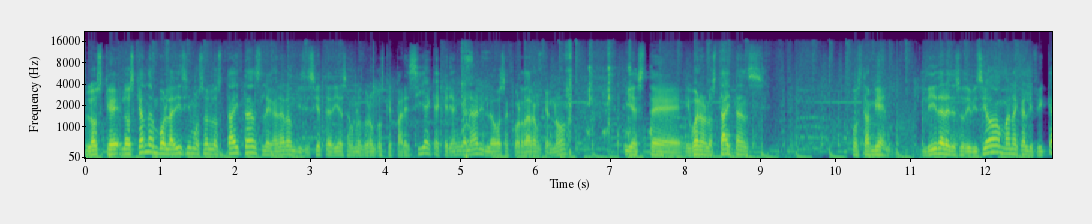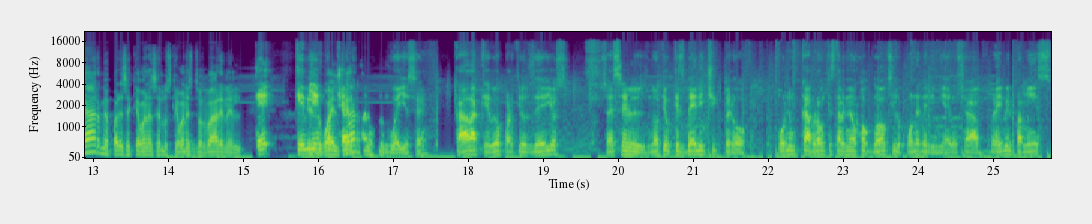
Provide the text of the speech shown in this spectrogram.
Los que, los que andan voladísimos son los Titans. Le ganaron 17-10 a unos Broncos que parecía que querían ganar y luego se acordaron que no. Y este y bueno, los Titans, pues también, líderes de su división, van a calificar. Me parece que van a ser los que van a estorbar en el. Qué, qué bien El wild coacheados card. están estos güeyes, ¿eh? Cada que veo partidos de ellos, o sea, es el, no digo que es Belichick, pero pone un cabrón que está vendiendo hot dogs y lo pone de liniero. O sea, Bravel para mí es,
